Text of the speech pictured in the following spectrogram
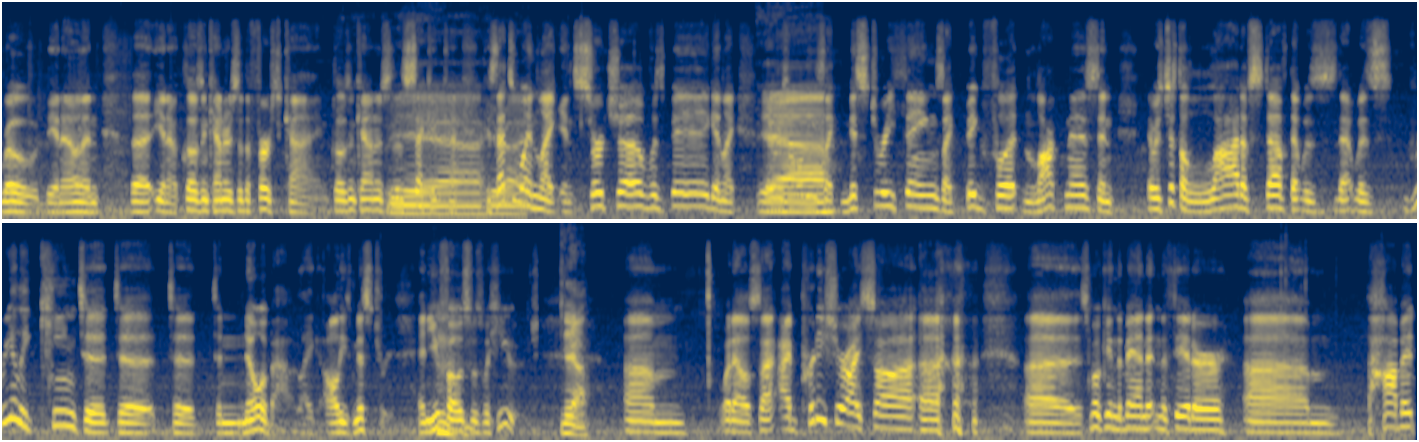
road, you know, and the you know Close Encounters of the first kind, Close Encounters of the second kind, because that's right. when like In Search of was big, and like there was all these like mystery things like Bigfoot and Loch Ness, and there was just a lot of stuff that was that was really keen to to to to know about, like all these mysteries. And Hmm. UFOs was huge. Yeah. Um, what else? I, I'm pretty sure I saw uh, uh, Smokey and the Bandit in the theater, um, The Hobbit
